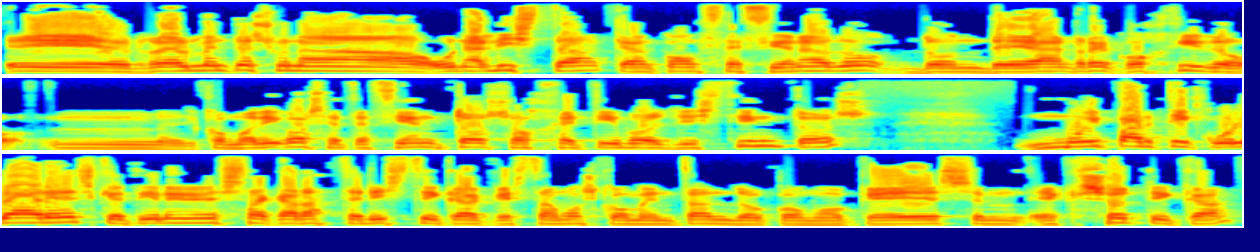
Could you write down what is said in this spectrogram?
realmente es una, una, lista que han confeccionado donde han recogido, mm, como digo, 700 objetivos distintos muy particulares que tienen esa característica que estamos comentando como que es mm, exótica,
